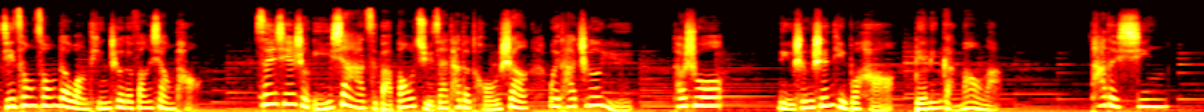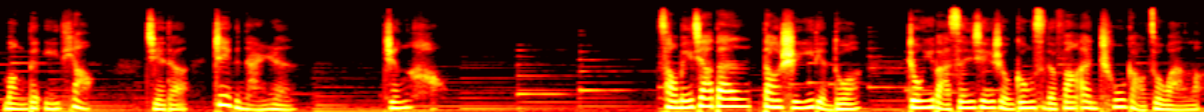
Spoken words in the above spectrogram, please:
急匆匆地往停车的方向跑。森先生一下子把包举在他的头上，为他遮雨。他说。女生身体不好，别淋感冒了。他的心猛地一跳，觉得这个男人真好。草莓加班到十一点多，终于把森先生公司的方案初稿做完了。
